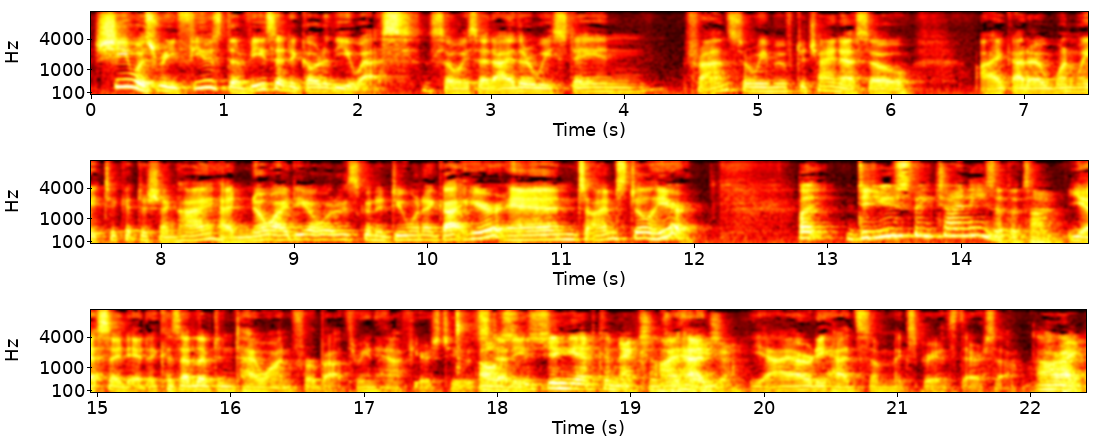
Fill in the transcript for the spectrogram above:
she was refused a visa to go to the US. So we said either we stay in France or we moved to China. So I got a one way ticket to Shanghai, had no idea what I was going to do when I got here, and I'm still here. But did you speak Chinese at the time? Yes, I did because I lived in Taiwan for about three and a half years to Oh, so, Studied. so you had connections I with had, Asia. yeah, I already had some experience there. So All right.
